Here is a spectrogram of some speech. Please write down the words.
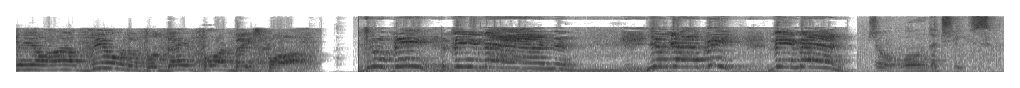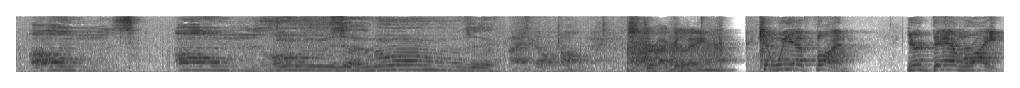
Field on a beautiful day for baseball. To be the man, you gotta be the man. Joe own the Chiefs. Owns. Owns. Owns, owns. I don't know. Struggling. Can we have fun? You're damn right.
